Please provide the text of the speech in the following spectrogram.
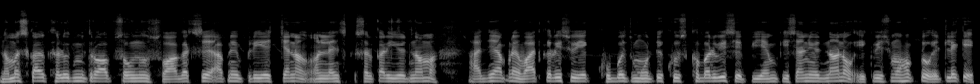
નમસ્કાર ખેડૂત મિત્રો, આપ સૌનું સ્વાગત છે આપણી પ્રિય ચેનલ ઓનલાઈન સરકારી યોજનામાં. આજે આપણે વાત કરીશું એક ખૂબ જ મોટી ખુશખબર વિશે. પીએમ કિસાન યોજનાનો એકવીસમો હપ્તો એટલે કે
